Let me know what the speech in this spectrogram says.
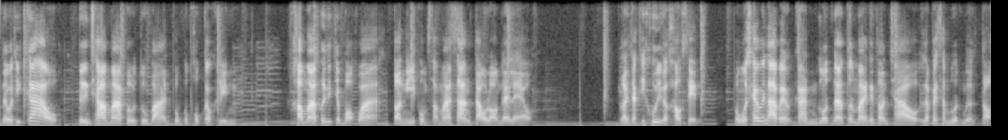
ในวันที่ 9 ตื่นเช้ามาเปิดประตูบ้าน ผมก็พบกับคลินเข้ามาเพื่อที่จะบอกว่า ตอนนี้ผมสามารถสร้างเตาหลอมได้แล้ว หลังจากที่คุยกับเขาเสร็จ ผมก็ใช้เวลาไปกับการรดน้ำต้นไม้ในตอนเช้า และไปสำรวจเหมืองต่อ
